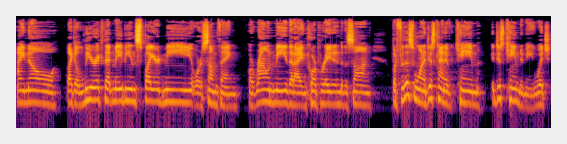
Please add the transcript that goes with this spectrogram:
I know like a lyric that maybe inspired me or something around me that I incorporated into the song. But for this one, it just kind of came, it just came to me, which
